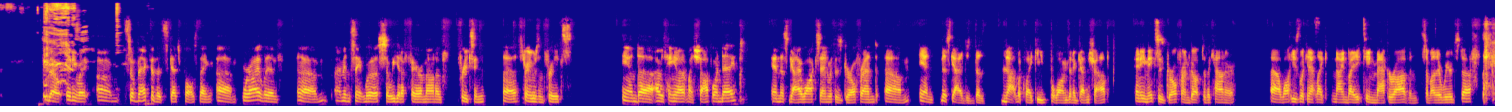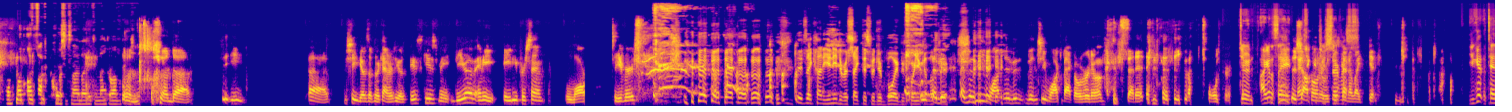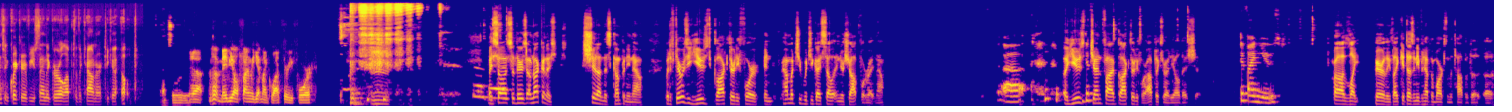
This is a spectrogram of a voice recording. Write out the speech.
no. Anyway, um, so back to the sketch balls thing. Um, where I live, um, I'm in St. Louis, so we get a fair amount of freaks and uh, strangers and freaks. And uh, I was hanging out at my shop one day, and this guy walks in with his girlfriend. Um, and this guy just does not look like he belongs in a gun shop. And he makes his girlfriend go up to the counter uh, while he's looking at like nine by eighteen Makarov and some other weird stuff. Oh, oh, oh, fuck, of course it's 9 by 18 Makarov. And, and uh, he, uh, she goes up to the counter. She goes, "Excuse me, do you have any eighty percent law receivers?" it's like, honey, you need to recite this with your boy before you come up and, here. then, and then he walked, and then, then she walked back over to him and said it, and then he like, told her. Dude, I gotta say, the shop should get owner your was just kind of like, "Get, get the fuck out." you get attention quicker if you send a girl up to the counter to get help. absolutely. Yeah, maybe I'll finally get my Glock thirty four. Mm. I saw. It. So there's. I'm not going to shit on this company now, but if there was a used Glock 34, and how much would you guys sell it in your shop for right now? uh, A used Gen 5 Glock 34, optics ready, all that shit. define used. Uh, light, barely. Like it doesn't even have the marks on the top of the uh,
